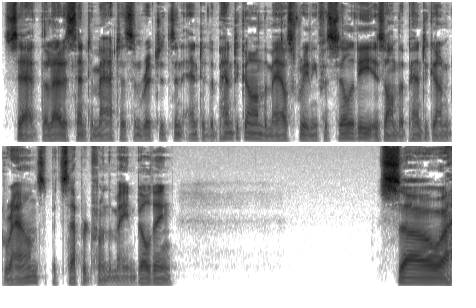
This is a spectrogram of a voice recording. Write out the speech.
said. The letter sent to Mattis and Richardson entered the Pentagon. The mail screening facility is on the Pentagon grounds, but separate from the main building. So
